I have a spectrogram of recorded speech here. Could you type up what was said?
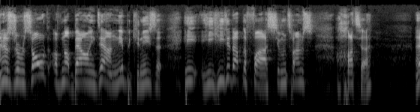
And as a result of not bowing down, Nebuchadnezzar, he, he heated up the fire seven times hotter. Uh,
